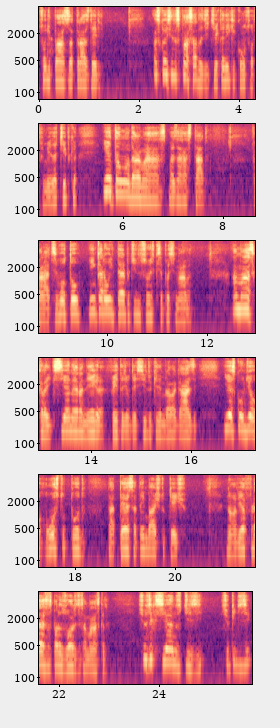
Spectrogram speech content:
som de passos atrás dele. As conhecidas passadas de Tchekanik com sua firmeza típica, e então um andar mais, mais arrastado. Farad se voltou e encarou o intérprete de sonhos que se aproximava. A máscara ixiana era negra, feita de um tecido que lembrava gaze, e escondia o rosto todo, da testa até embaixo do queixo. Não havia frestas para os olhos dessa máscara. Se os ixianos diziam. Se o que diziam.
